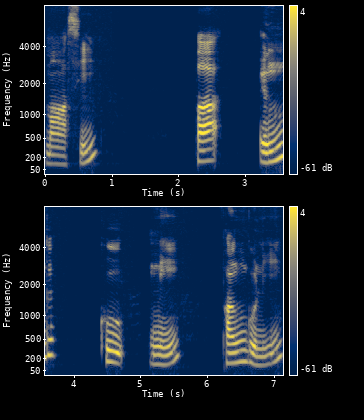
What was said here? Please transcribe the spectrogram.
ma, si. Pa, ung, ku, ni, panguni.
